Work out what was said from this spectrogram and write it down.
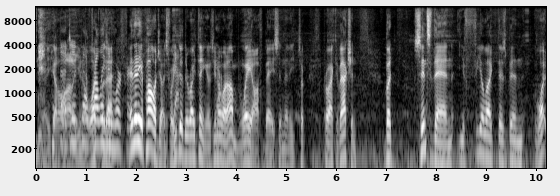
you know, he got a lot of, you know, what probably for that. didn't work very and then he apologized for it. Yeah. He did the right thing. He goes, you know what, I'm way off base. And then he took proactive action. But since then, you feel like there's been what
